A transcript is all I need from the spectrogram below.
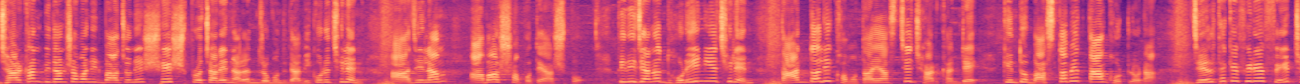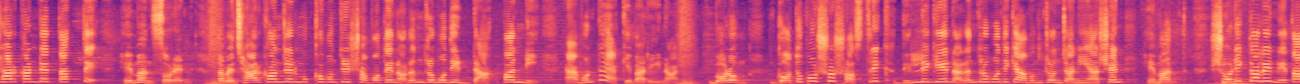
ঝাড়খণ্ড বিধানসভা নির্বাচনের শেষ প্রচারে নরেন্দ্র মোদী দাবি করেছিলেন, আজ এলাম, আবার শপথে আসব। তিনি যেন ধরেই নিয়েছিলেন তার দলই ক্ষমতায় আসছে ঝাড়খণ্ডে। কিন্তু বাস্তবে তা ঘটল না। জেল থেকে ফিরে ফের ঝাড়খণ্ডের তাকতে হেমন্ত সোরেন। তবে ঝাড়খণ্ডের মুখ্যমন্ত্রীর শপথে নরেন্দ্র মোদীর ডাক পাননি এমনটা একেবারেই নয়। বরং গত পরশু সস্ত্রিক দিল্লি গিয়ে নরেন্দ্র মোদীকে আমন্ত্রণ জানিয়ে আসেন হেমন্ত। শরিক দলের নেতা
